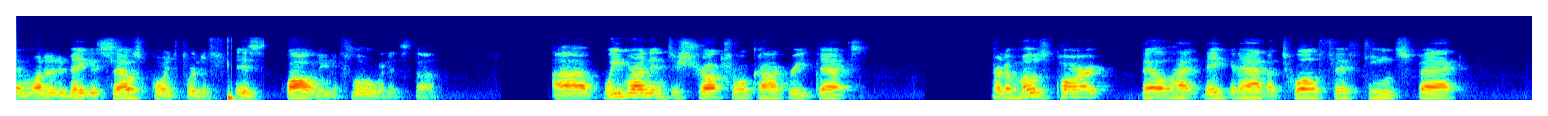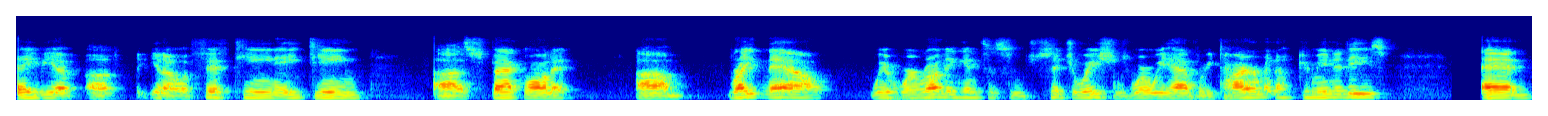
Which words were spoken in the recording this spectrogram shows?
and one of the biggest sales points for the, is quality of the floor when it's done. Uh, we run into structural concrete decks. For the most part, they'll have, they could have a 12, 15 spec, maybe a, a, you know, a 15, 18 uh, spec on it. Um, right now, we're, we're running into some situations where we have retirement communities and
